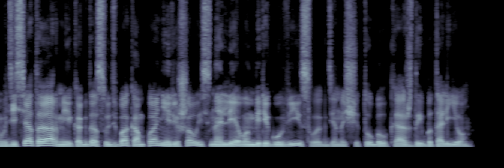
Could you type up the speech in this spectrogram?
В 10-й армии, когда судьба кампании решалась на левом берегу Вислы, где на счету был каждый батальон?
